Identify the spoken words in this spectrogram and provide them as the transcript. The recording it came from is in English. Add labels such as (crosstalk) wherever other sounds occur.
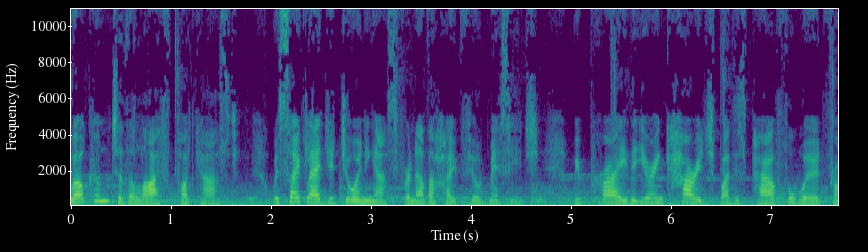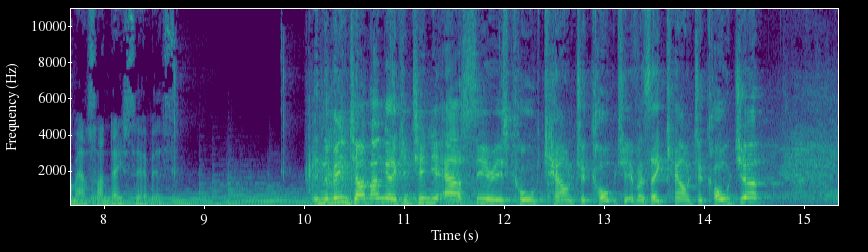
Welcome to the Life Podcast. We're so glad you're joining us for another hope filled message. We pray that you're encouraged by this powerful word from our Sunday service. In the meantime, I'm going to continue our series called Counterculture. Everyone say counterculture.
